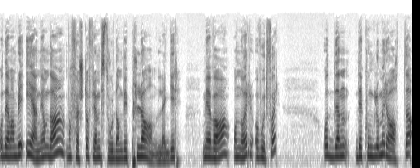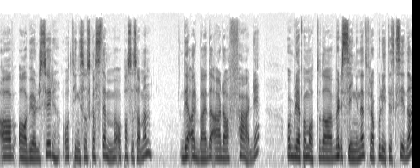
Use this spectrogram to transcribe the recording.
Og det man blir enige om da, var først og fremst hvordan vi planlegger. Med hva og når og hvorfor. Og den, det konglomeratet av avgjørelser og ting som skal stemme og passe sammen, det arbeidet er da ferdig, og ble på en måte da velsignet fra politisk side.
